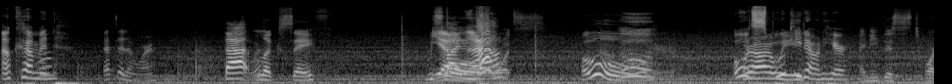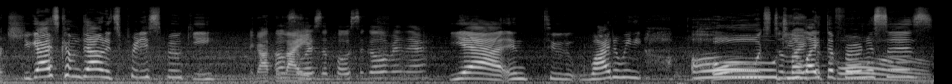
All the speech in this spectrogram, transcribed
I'm coming. That didn't work. That looks safe. We Yeah, slide that- Oh. Oh, it's spooky we? down here. I need this torch. You guys come down. It's pretty spooky. I got the Oh, so light. we're supposed to go over there? Yeah, into why do we need? Oh, Oh, it's to do you light light the the, furnaces?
